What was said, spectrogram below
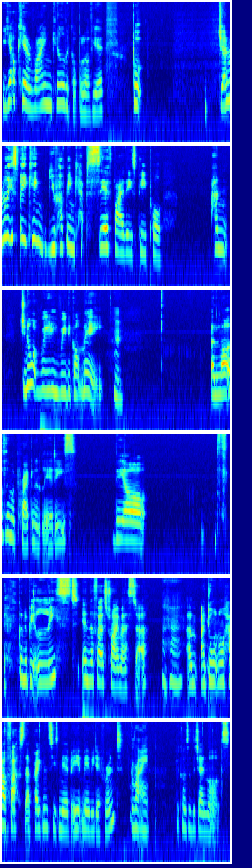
yeah, okay, Ryan killed a couple of you, but generally speaking, you have been kept safe by these people. And do you know what really, really got me? Hmm. A lot of them are pregnant ladies. They are going to be at least in the first trimester. Mm-hmm. Um, I don't know how fast their pregnancies may be. It may be different Right. because of the gen mods.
